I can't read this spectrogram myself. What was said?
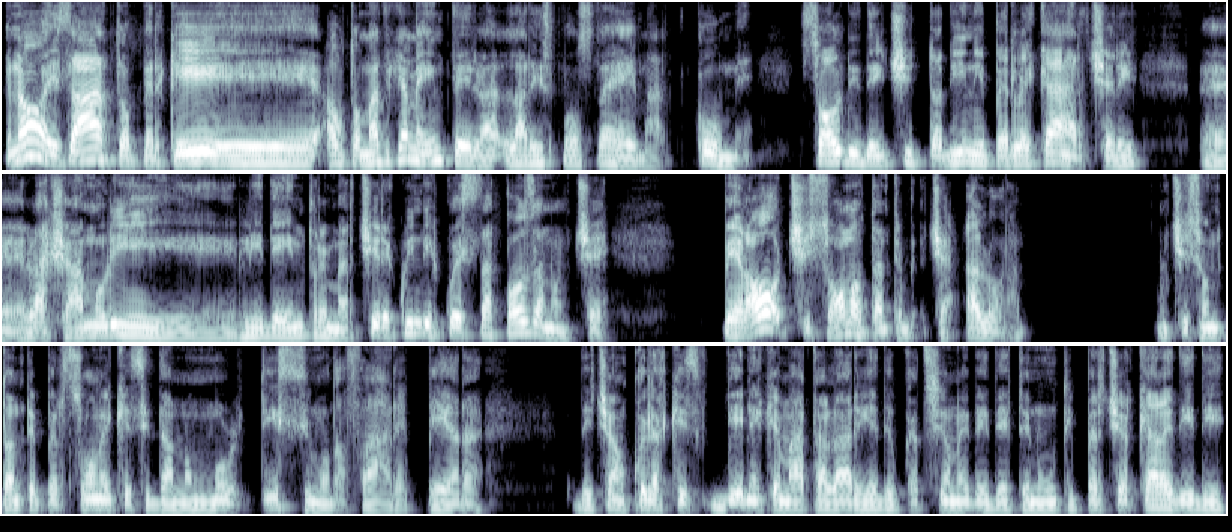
No, esatto, perché eh, automaticamente la, la risposta è ma come? Soldi dei cittadini per le carceri? eh, lasciamoli lì dentro e marcire. Quindi questa cosa non c'è. Però ci sono tante, cioè, allora, ci sono tante persone che si danno moltissimo da fare per, diciamo, quella che viene chiamata la rieducazione dei detenuti, per cercare di, di,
